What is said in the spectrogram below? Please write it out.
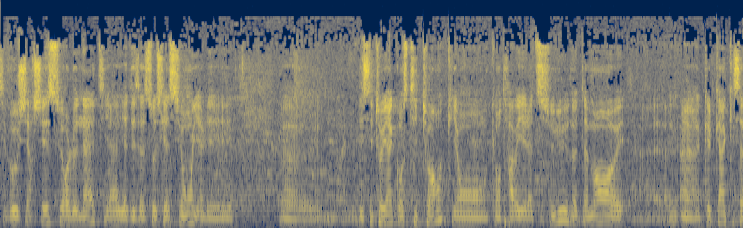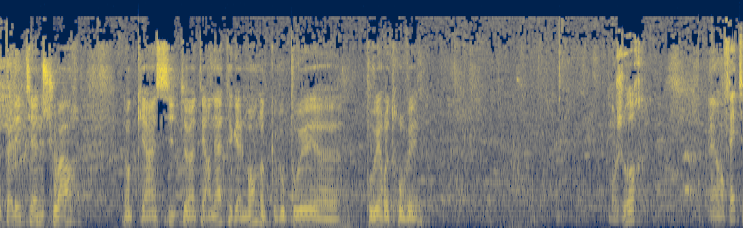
si vous cherchez sur le net, il y a, des associations, il y a les, euh, les citoyens constituants qui ont, qui ont travaillé là-dessus, notamment euh, un- quelqu'un qui s'appelle Étienne Chouard, donc qui a un site internet également, donc que vous pouvez, euh, pouvez retrouver. Bonjour. En fait,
